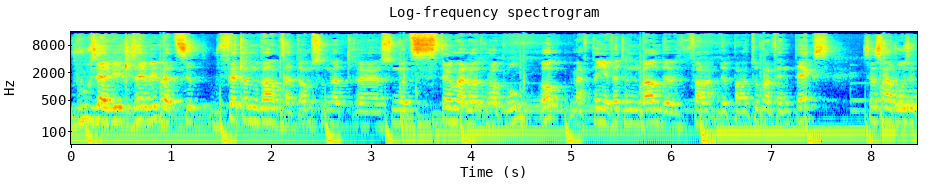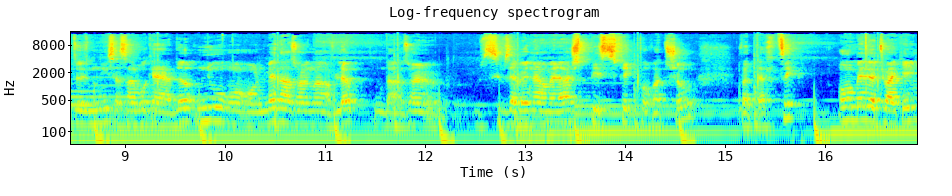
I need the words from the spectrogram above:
Vous avez, vous avez votre site, vous faites une vente, ça tombe sur notre, euh, sur notre système à l'entrepôt. Oh, Martin il a fait une vente de, de pantoufles en Fentex. Ça s'en va aux États-Unis, ça s'en va au Canada. Nous, on, le met dans une enveloppe ou dans un. Si vous avez un emballage spécifique pour votre show, votre article, on met le tracking,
